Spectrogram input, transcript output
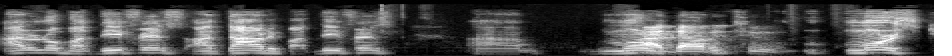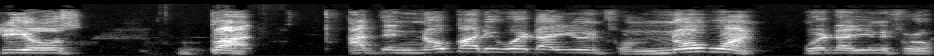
I don't know about defense. I doubt it about defense. Um, more I doubt it too. more skills, but I think nobody wear that uniform. No one wear that uniform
